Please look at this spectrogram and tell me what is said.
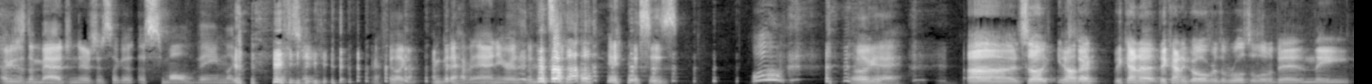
I can just imagine there's just like a, a small vein like pulsing. I feel like I'm, I'm gonna have an aneurysm at some point. this is okay. Uh, so you know Yes, sir. they, they kind of they kind of go over the rules a little bit, and they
